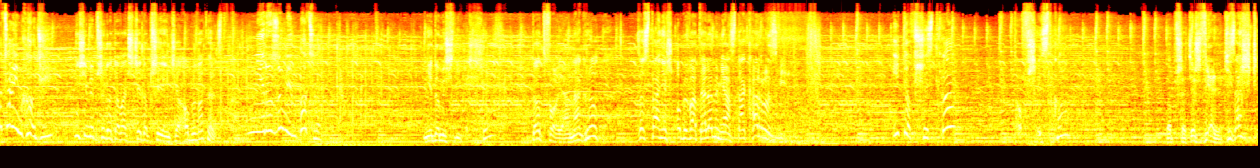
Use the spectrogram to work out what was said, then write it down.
O co im chodzi? Musimy przygotować cię do przyjęcia obywatelstwa. Nie rozumiem, po co? Nie domyśliłeś się? To twoja nagroda. Zostaniesz obywatelem miasta Carlsville. I to wszystko? To wszystko? To przecież wielki zaszczyt.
